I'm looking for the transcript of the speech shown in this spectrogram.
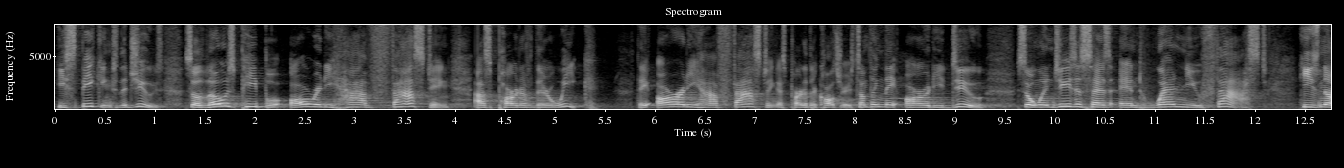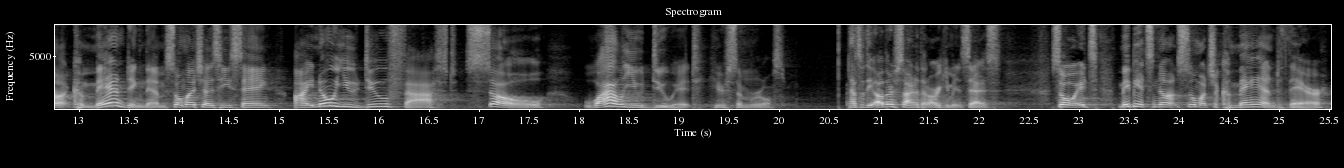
He's speaking to the Jews. So those people already have fasting as part of their week. They already have fasting as part of their culture. It's something they already do. So when Jesus says, and when you fast, he's not commanding them so much as he's saying, I know you do fast, so while you do it, here's some rules. That's what the other side of that argument says. So it's maybe it's not so much a command there,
